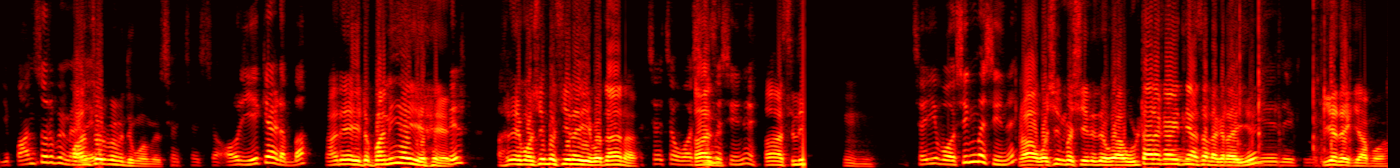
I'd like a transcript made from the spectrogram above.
ये पाँच सौ रुपए में पाँच सौ? रुपए में दूँगा मैं अच्छा अच्छा अच्छा। और ये क्या डब्बा? अरे डब्बा नहीं है ये। फिर? अरे वॉशिंग मशीन है ये बताया ना। अच्छा अच्छा हाँ, वॉशिंग मशीन है? हाँ असली हम्म, अच्छा ये वॉशिंग मशीन है? हाँ वॉशिंग मशीन है देखो उल्टा रखा है इतनी ऐसा लग रहा है ये। ये देख लो। ये देखिए आप वहाँ।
